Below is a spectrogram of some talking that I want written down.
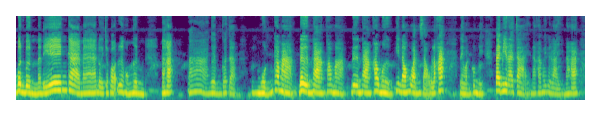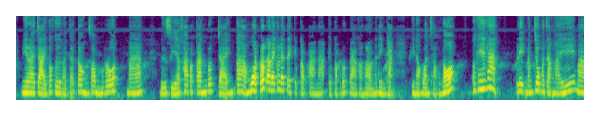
เบิ่นๆนั่นเองค่ะนะ โดยเฉพาะเรื่องของเงินนะคะ อ่าเงินก็จะหมุนเข้ามาเดินทางเข้ามา เดินทางเข้ามือพี่น้องวันเสาร์ละคะ ในวันพรุ่งนี้ แต่มีรายจ่ายนะคะไม่เป็นไรนะคะ มีรายจ่ายก็คืออาจจะต้องซ่อมรถนะหรือเสียค่าประกันรถจ่ายค่างวดรถอะไรก็แล้วแต่เกี่ยวกับพาหนะเกี่ยวกับรถราของเรานั่นเองค่ะ พี่น้องวันเสาร์เนาะโอเคค่ะ เลขน้ำโชคมาจากไหนมา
